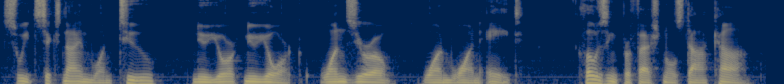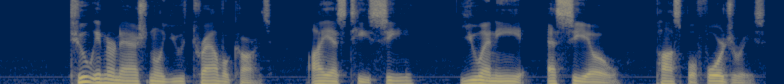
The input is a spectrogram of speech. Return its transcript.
Suite 6912, New York, New York, 10118. ClosingProfessionals.com. Two international youth travel cards, ISTC, UNESCO, possible forgeries,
